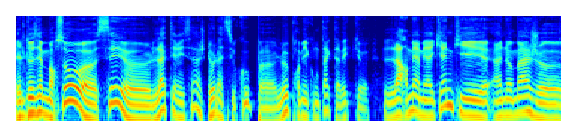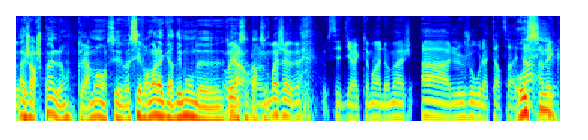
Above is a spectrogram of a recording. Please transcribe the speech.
Et le deuxième morceau, euh, c'est euh, l'atterrissage de la soucoupe, euh, le premier contact avec euh, l'armée américaine, qui est un hommage. euh, À Georges Pal, hein, clairement, c'est vraiment la guerre des mondes, euh, oui, alors, cette partie. moi, je... c'est directement un hommage à le jour où la Terre s'arrêta, avec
